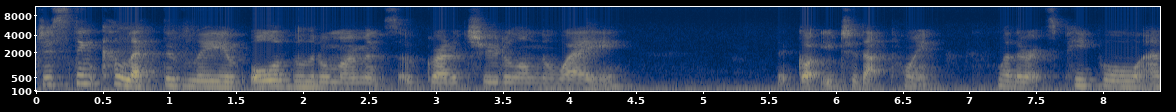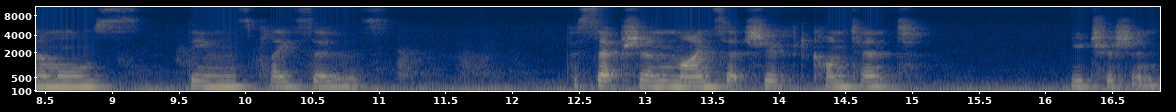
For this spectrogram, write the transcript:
just think collectively of all of the little moments of gratitude along the way that got you to that point, whether it's people, animals, things, places, perception, mindset shift, content, nutrition.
